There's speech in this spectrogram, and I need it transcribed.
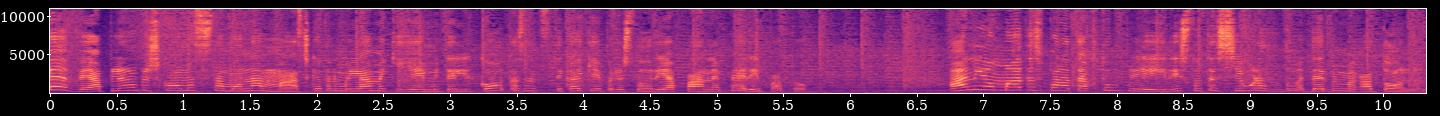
Βέβαια, πλέον βρισκόμαστε στα μονά μα και όταν μιλάμε και για ημιτελικό, τα στατιστικά και η υπερηστορία πάνε περίπατο. Αν οι ομάδες παραταχτούν πλήρει, τότε σίγουρα θα δούμε ντέρμπι μεγατόνων.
